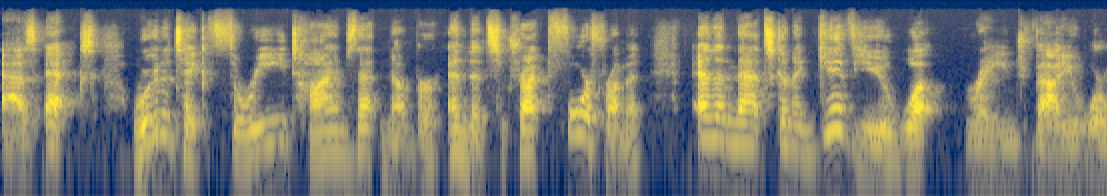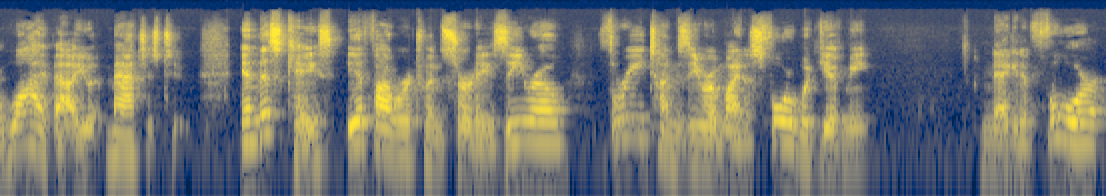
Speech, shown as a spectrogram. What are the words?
as x. We're going to take 3 times that number and then subtract 4 from it, and then that's going to give you what range value or y value it matches to. In this case, if I were to insert a 0, 3 times 0 minus 4 would give me negative 4,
